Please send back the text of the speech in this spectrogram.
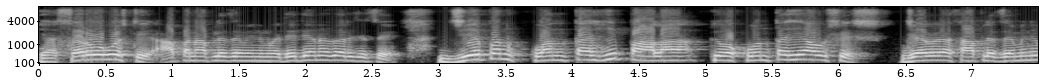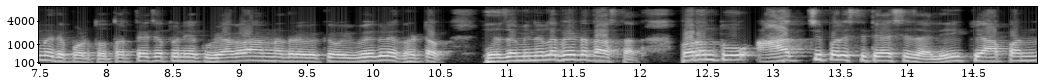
ह्या सर्व गोष्टी आपण आपल्या जमिनीमध्ये देणं गरजेचं आहे. जे पण कोणताही पाला किंवा कोणताही अवशेष ज्या वेळेस आपल्या जमिनीमध्ये पडतो तर त्याच्यातून एक वेगळा अन्नद्रव्य किंवा वेगळे घटक हे जमिनीला भेटत असतात. परंतु आजची परिस्थिती अशी झाली की आपण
